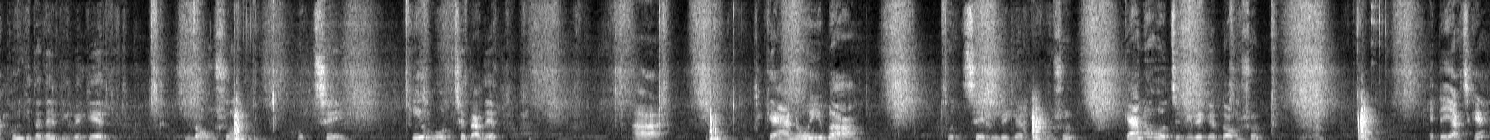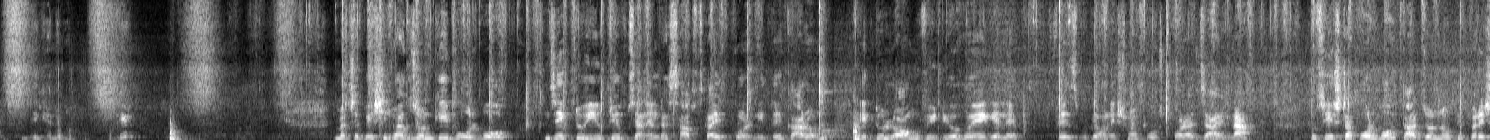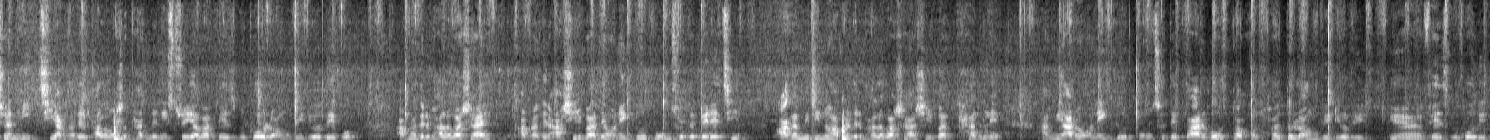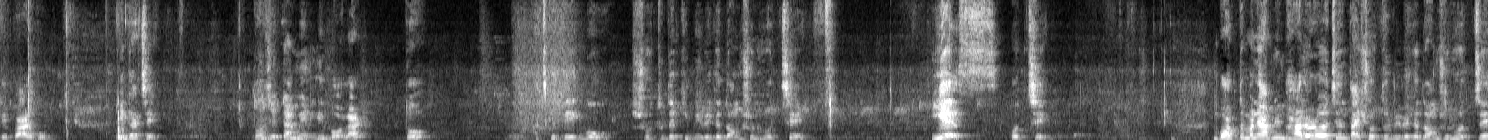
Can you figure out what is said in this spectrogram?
এখন কি তাদের বিবেকের দংশন হচ্ছে? কি হচ্ছে তাদের? আর কেনই বা হচ্ছে বিবেকের দংশন? কেন হচ্ছে বিবেকের দংশন? এটাই আজকে দেখে নেব, ওকে? বাচ্চা বেশিরভাগ জনকেই বলব যে একটু ইউটিউব চ্যানেলটা সাবস্ক্রাইব করে নিতে, কারণ একটু লং ভিডিও হয়ে গেলে ফেসবুকে অনেক সময় পোস্ট করা যায় না। তো চেষ্টা করব, তার জন্য প্রিপারেশান নিচ্ছি। আপনাদের ভালোবাসা থাকলে নিশ্চয়ই আবার ফেসবুকেও লং ভিডিও দেব। আপনাদের ভালোবাসায়, আপনাদের আশীর্বাদে অনেক দূর পৌঁছতে পেরেছি। আগামী দিনেও আপনাদের ভালোবাসা, আশীর্বাদ থাকলে আমি আরও অনেক দূর পৌঁছতে পারব। তখন হয়তো লং ভিডিও ফেসবুকেও দিতে পারব। ঠিক আছে? তো যেটা মেনলি বলার, তো আজকে দেখব শত্রুদের কি বিবেকে দংশন হচ্ছে? ইয়েস হচ্ছে। বর্তমানে আপনি ভালো রয়েছেন, তাই শত্রুর বিবেকে দংশন হচ্ছে।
